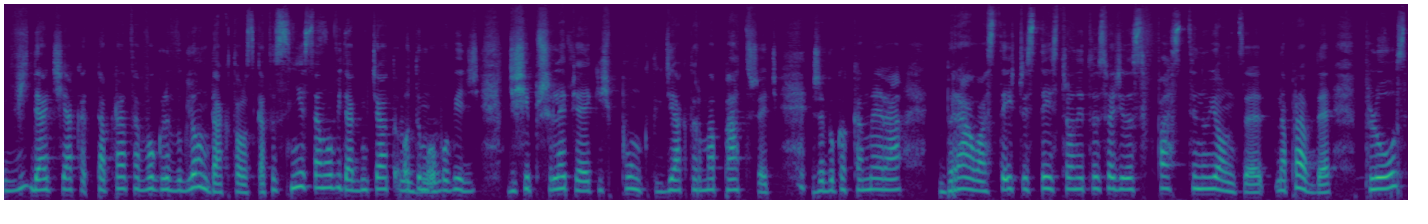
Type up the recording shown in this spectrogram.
widać, jak ta praca w ogóle wygląda aktorska. To jest niesamowite, jakbym chciała o tym mhm. opowiedzieć, gdzie się przylepia jakiś punkt, gdzie aktor ma patrzeć, żeby go kamera brała z tej czy z tej strony. To, słuchajcie, to jest fascynujące, naprawdę. Plus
